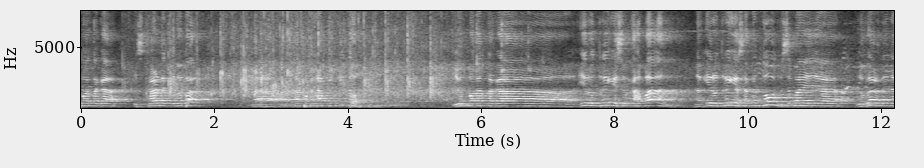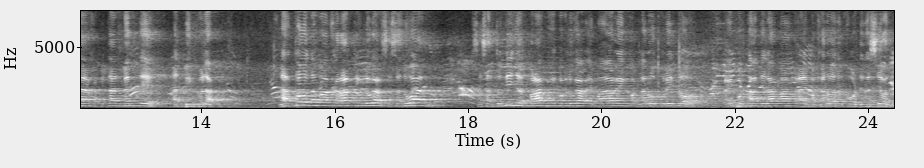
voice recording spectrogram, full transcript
yung mga taga Scarlet Ibaba na napakalapit dito. Yung mga taga E. Rodriguez, yung kahabaan ng E. Rodriguez hanggang doon sa may uh, lugar din na Kapitan Mente at Bingulak. Lahat to ng mga karating lugar sa San Juan, sa Santo Niño at maraming ibang lugar ay maaaring maglaro po rito. Ang importante lamang ay magkaroon ng koordinasyon.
